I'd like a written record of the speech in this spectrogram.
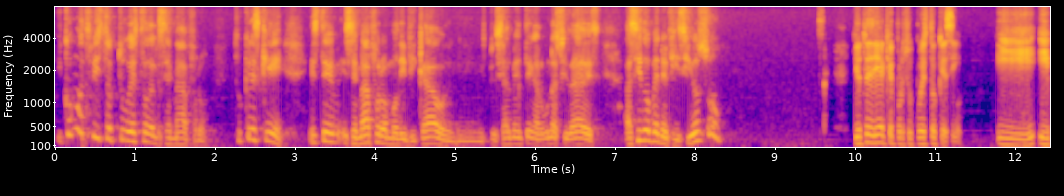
¿Y cómo has visto tú esto del semáforo? ¿Tú crees que este semáforo modificado, especialmente en algunas ciudades, ha sido beneficioso? Yo te diría que por supuesto que sí. Y,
